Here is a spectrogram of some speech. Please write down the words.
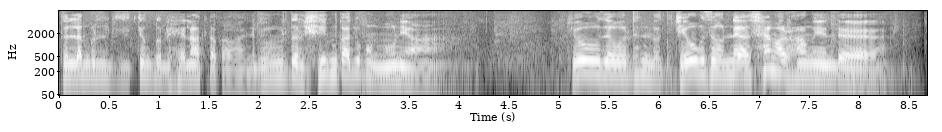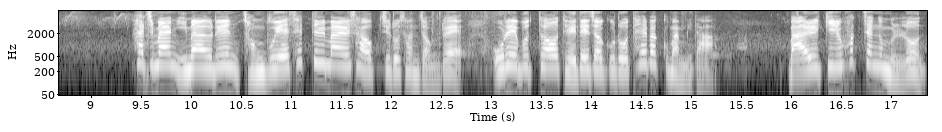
들렁거릴 정도로 해놨다가 누들 힘 가지고 뭐냐. 저, 저, 저기서 내가 생활하는 건데 하지만 이 마을은 정부의 셋들마을 사업지로 선정돼 올해부터 대대적으로 탈바꿈합니다. 마을길 확장은 물론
